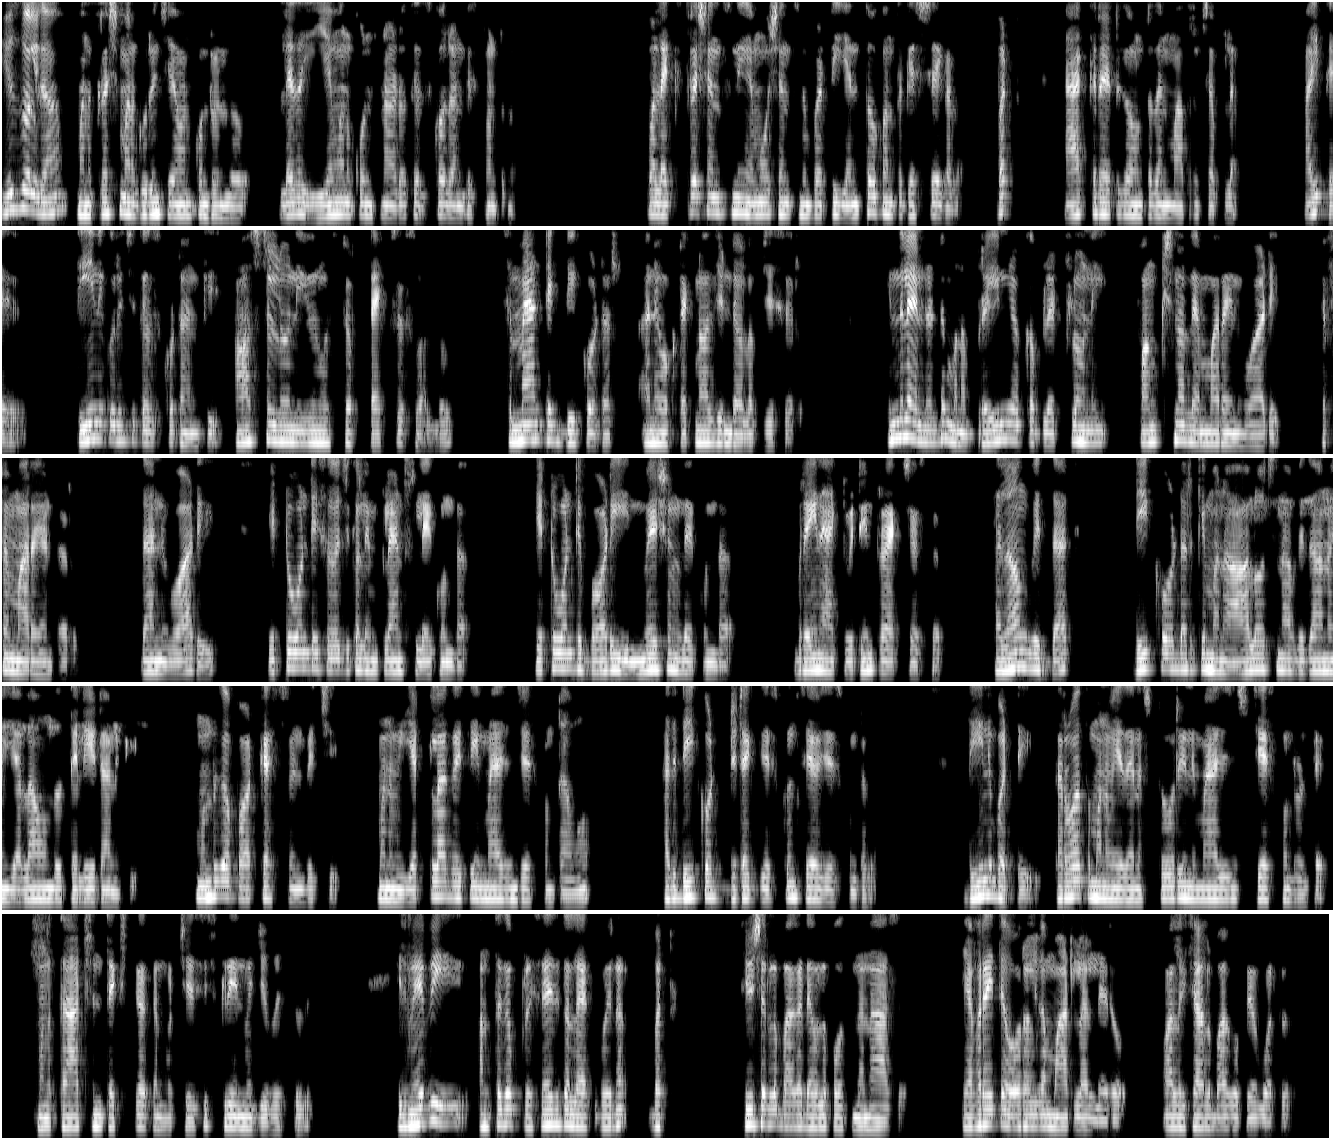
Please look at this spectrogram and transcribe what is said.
యూజువల్‌గా మన క్రష్ మన గురించి ఏమనుకుంటుందో, లేదా ఏమనుకుంటున్నాడో తెలుసుకోవాలనిపిస్తుంటుంది. వాళ్ళ ఎక్స్‌ప్రెషన్స్‌ని, ఎమోషన్స్‌ని బట్టి ఎంతో కొంత గెస్ చేయగలం. బట్ యాక్యురేట్‌గా ఉంటుందని మాత్రం చెప్పలేం. అయితే దీని గురించి తెలుసుకోవడానికి ఆస్ట్రన్లోని యూనివర్సిటీ ఆఫ్ టెక్సస్ వాళ్ళు సిమాంటిక్ డీకోడర్ అనే ఒక టెక్నాలజీని డెవలప్ చేశారు. ఇందులో ఏంటంటే మన బ్రెయిన్ యొక్క బ్లడ్ ఫ్లోని ఫంక్షనల్ ఎంఆర్ఐని వాడి ఎఫ్ఎంఆర్ఐ అంటారు. దాన్ని వాడి ఎటువంటి సర్జికల్ ఇంప్లాంట్స్ లేకుండా, ఎటువంటి బాడీ ఇన్వేషన్ లేకుండా బ్రెయిన్ యాక్టివిటీని ట్రాక్ చేస్తారు. అలాంగ్ విత్ దట్ డీకోడర్‌కి మన ఆలోచన విధానం ఎలా ఉందో తెలియటానికి ముందుగా పాడ్‌కాస్ట్ వినిపించి మనం ఎట్లాగైతే ఇమాజిన్ చేసుకుంటామో అది డీకోడ్ డిటెక్ట్ చేసుకొని సేవ్ చేసుకుంటది. దీన్ని బట్టి తర్వాత మనం ఏదైనా స్టోరీని ఇమాజిన్ చేసుకుంటుంటే మన థాట్స్‌ని టెక్స్ట్‌గా కన్వర్ట్ చేసి స్క్రీన్ మీద చూపిస్తుంది ఇది మేబీ అంతగా ప్రిసైజ్‌గా లేకపోయినా బట్ ఫ్యూచర్‌లో బాగా డెవలప్ అవుతుందన్న ఆశ. ఎవరైతే ఓరల్‌గా మాట్లాడలేరో వాళ్ళకి చాలా బాగా ఉపయోగపడుతుంది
